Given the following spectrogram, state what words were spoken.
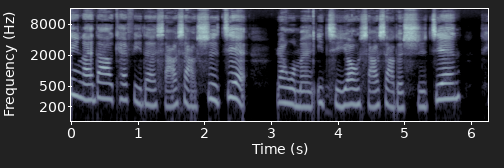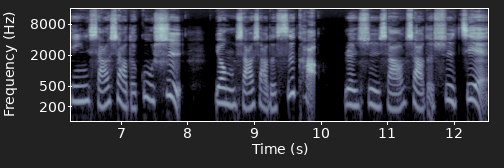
迎来到 k a f e 的小小世界，让我们一起用小小的时间听小小的故事，用小小的思考认识小小的世界。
